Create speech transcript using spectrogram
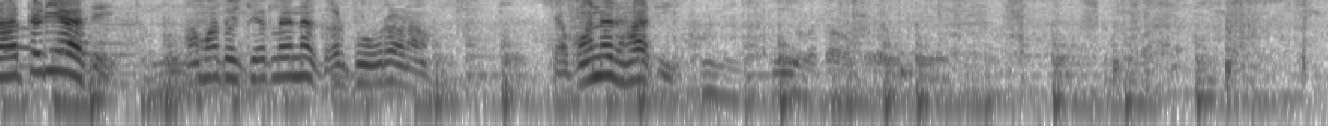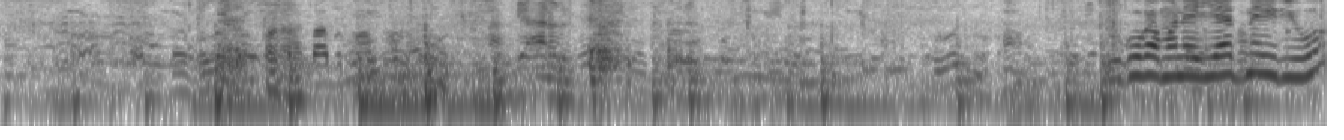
રાતડિયા છે. આમાં તો કેટલાય ના ઘર ધોવરાણા. જપાન જ હાસી તું મને યાદ નહીં રહ્યું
